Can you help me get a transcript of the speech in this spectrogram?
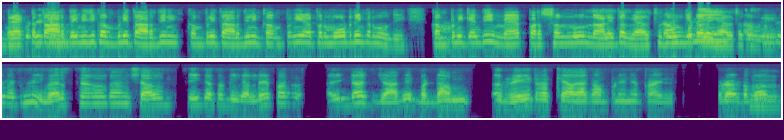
ਡਾਇਰੈਕਟ ਤਾਰਦੇ ਨਹੀਂ ਜੀ ਕੰਪਨੀ ਤਾਰਦੀ ਨਹੀਂ ਕੰਪਨੀ ਤਾਰਦੀ ਨਹੀਂ ਕੰਪਨੀ ਪ੍ਰਮੋਟ ਨਹੀਂ ਕਰਵਾਉਂਦੀ। ਕੰਪਨੀ ਕਹਿੰਦੀ ਮੈਂ ਪਰਸਨ ਨੂੰ ਨਾਲੇ ਤਾਂ ਵੈਲਥ ਦਊਂਗੀ ਨਾਲੇ ਹੈਲਥ ਅਸਲ ਦਊਂਗੀ। ਦੇ ਵਿੱਚ ਨਹੀਂ ਵੈਲਥ ਐਂਡ ਸ਼ੈਲ ਠੀਕ ਹੈ ਤੁਹਾਡੀ ਗੱਲ ਇਹ ਪਰ ਐਡਾ ਜ਼ਿਆਦਾ ਵੱਡਾ ਰੇਟ ਰੱਖਿਆ ਹੋਇਆ ਕੰਪਨੀ ਨੇ ਪ੍ਰਾਈਸ ਪ੍ਰੋਡਕਟ ਦਾ। ਹੂੰ,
